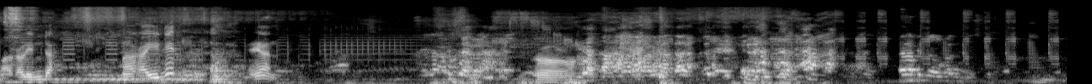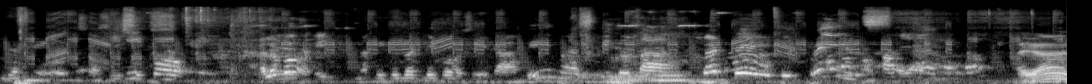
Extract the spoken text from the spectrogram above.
mga kalinda, mga ka-edit. Ayan. Oo. Alam mo, nakikibirthday ko si Kapinas dito sa birthday si Prince. Ayan. Ayan.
